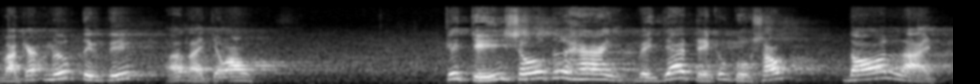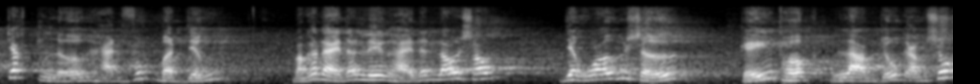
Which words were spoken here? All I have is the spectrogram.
và các nước tiên tiến ở tại châu Âu. Cái chỉ số thứ hai về giá trị của cuộc sống đó là chất lượng hạnh phúc bền vững. Và cái này nó liên hệ đến lối sống, văn hóa ứng xử, kỹ thuật, làm chủ cảm xúc.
